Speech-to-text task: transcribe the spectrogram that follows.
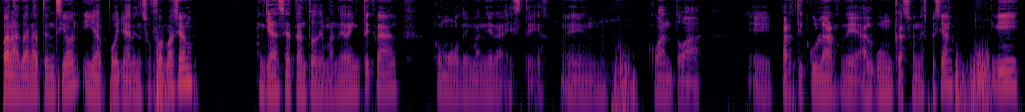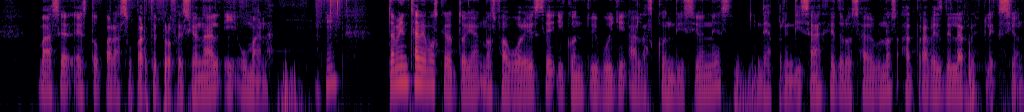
para dar atención y apoyar en su formación, ya sea tanto de manera integral como de manera este en cuanto a eh, particular de algún caso en especial y va a ser esto para su parte profesional y humana. También sabemos que la tutoría nos favorece y contribuye a las condiciones de aprendizaje de los alumnos a través de la reflexión.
